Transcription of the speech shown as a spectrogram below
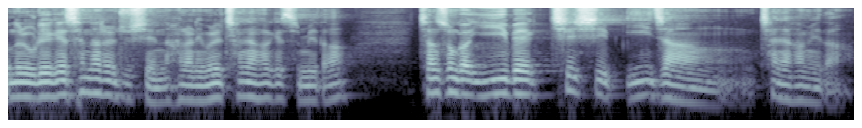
오늘 우리에게 새날을 주신 하나님을 찬양하겠습니다. 찬송가 272장 찬양합니다.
